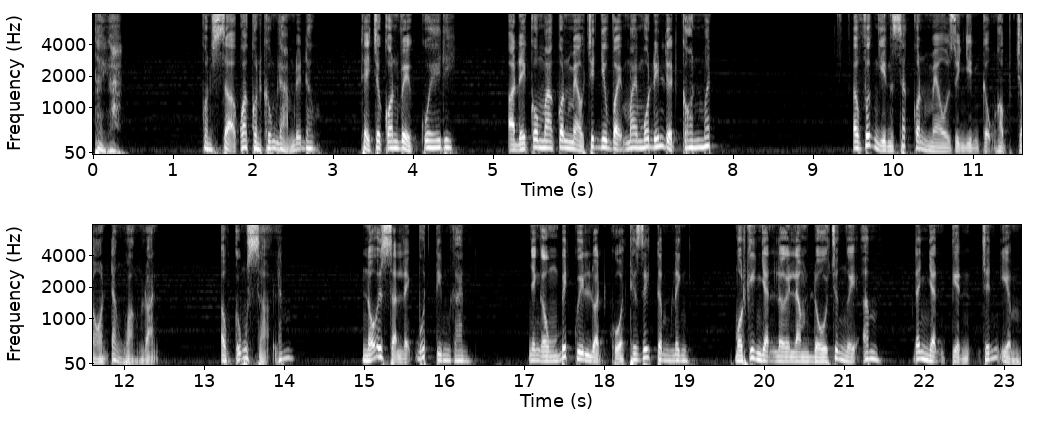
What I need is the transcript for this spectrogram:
Thầy à Con sợ quá, con không làm nữa đâu. Thầy cho con về quê đi. Ở đây có ma con mèo chết như vậy, Mai mốt đến lượt con mất. Ông Phước nhìn sắc con mèo Rồi nhìn cậu học trò đang hoảng loạn. Ông cũng sợ lắm. Nỗi sợ lệnh bút tim gan. Nhưng ông biết quy luật của thế giới tâm linh. Một khi nhận lời làm đồ cho người âm, Đã nhận tiền chấn yểm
